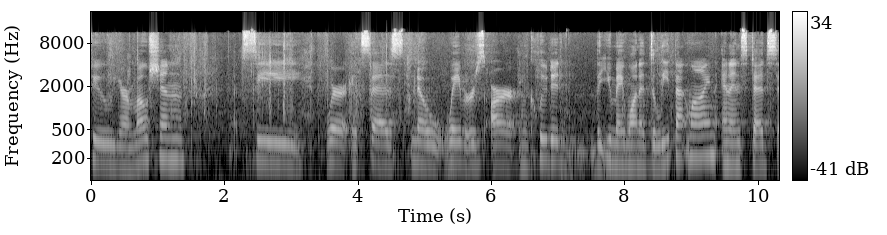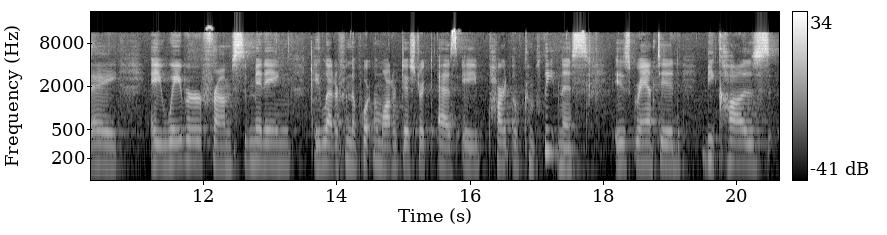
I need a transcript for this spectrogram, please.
to your motion. Let's see, where it says no waivers are included, that you may want to delete that line and instead say a waiver from submitting a letter from the Portland Water District as a part of completeness is granted because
